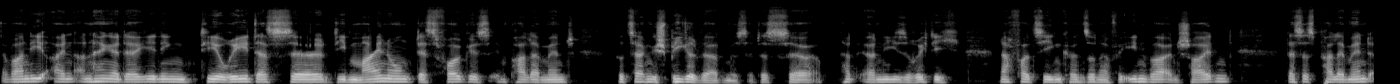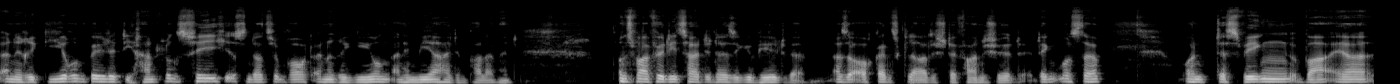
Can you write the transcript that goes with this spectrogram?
war nie ein Anhänger derjenigen Theorie, dass äh, die Meinung des Volkes im Parlament sozusagen gespiegelt werden müsse. Das äh, hat er nie so richtig nachvollziehen können, sondern für ihn war entscheidend, dass das Parlament eine Regierung bildet, die handlungsfähig ist. Und dazu braucht eine Regierung eine Mehrheit im Parlament. Und zwar für die Zeit, in der sie gewählt werden. Also auch ganz klar das stephanische Denkmuster. Und deswegen war er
